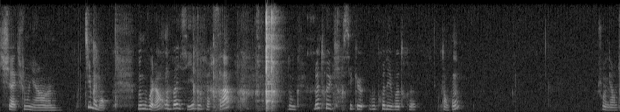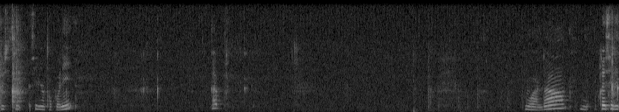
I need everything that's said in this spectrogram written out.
chez Action il y a un petit moment. Donc voilà, on va essayer de faire ça. Donc le truc, c'est que vous prenez votre tampon. Je regarde juste si c'est bien tamponné. Hop. Voilà. après, c'est des...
